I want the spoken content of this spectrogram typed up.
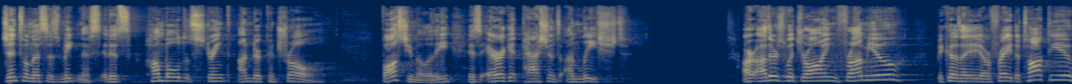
Gentleness is meekness, it is humbled strength under control. False humility is arrogant passions unleashed. Are others withdrawing from you because they are afraid to talk to you,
